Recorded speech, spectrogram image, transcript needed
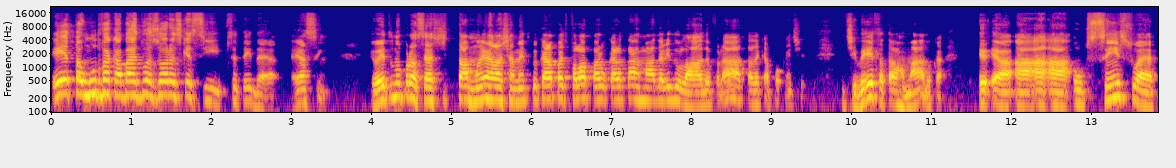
Eita, o mundo vai acabar duas horas, esqueci. Pra você ter ideia. É assim. Eu entro no processo de tamanho relaxamento que o cara pode falar, para, o cara tá armado ali do lado. Eu falo, ah, tá, daqui a pouco a gente, a gente vê, tá, tá armado, cara. Eu, a, a, a, o senso é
